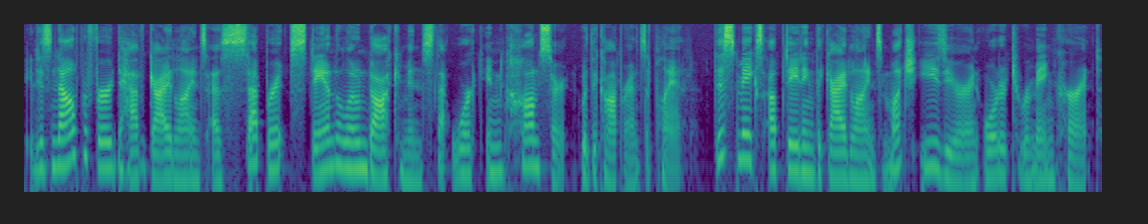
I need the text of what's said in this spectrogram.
it is now preferred to have guidelines as separate, standalone documents that work in concert with the comprehensive plan. This makes updating the guidelines much easier in order to remain current.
